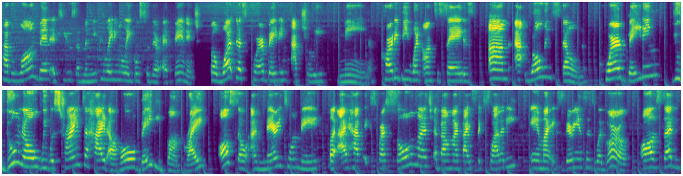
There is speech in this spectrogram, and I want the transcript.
have long been accused of manipulating labels to their advantage. But what does queer baiting actually mean? Cardi B went on to say, um, at Rolling Stone, queer baiting, you do know we was trying to hide a whole baby bump, right? Also, I'm married to a man, but I have expressed so much about my bisexuality and my experiences with girls. All of a sudden,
